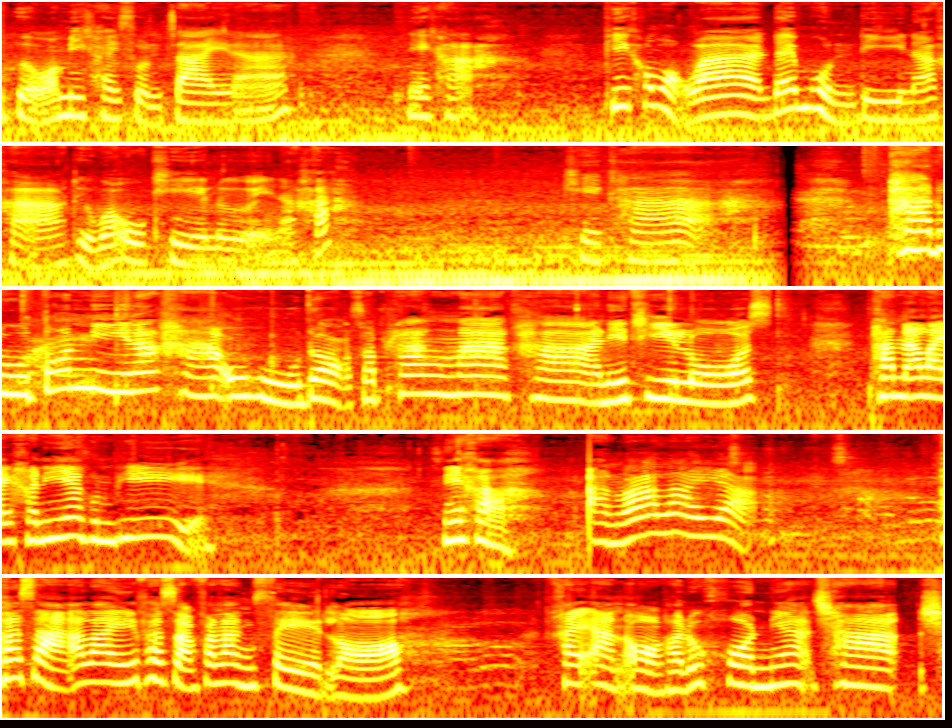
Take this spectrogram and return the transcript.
เผื่อว่ามีใครสนใจนะนี่ค่ะ พี่เขาบอกว่าได้ผลดีนะคะ ถือว่าโอเคเลยนะคะโอเคค่ะพาดูต้นนี้นะคะโอ้โหดอกสะพรั่งมากค่ะ อันนี้ทีโรส พันอะไรคะเนี่ยคุณพี่ นี่ค่ะ อ่านว่าอะไรอะ่ะ ภาษาอะไรภาษาฝรั่งเศสเหรอ ใครอ่านออกคะทุกคนเนี่ยชาช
